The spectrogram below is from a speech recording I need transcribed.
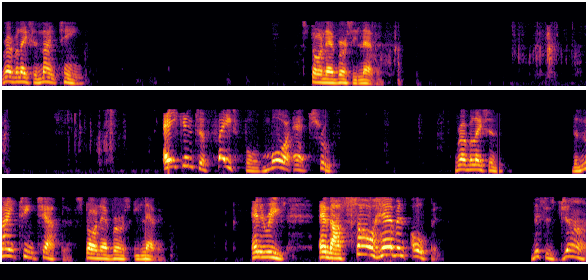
Revelation 19. Starting at verse 11. Akin to faithful, more at truth. Revelation, the 19th chapter, starting at verse 11. And it reads, And I saw heaven open. This is John,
